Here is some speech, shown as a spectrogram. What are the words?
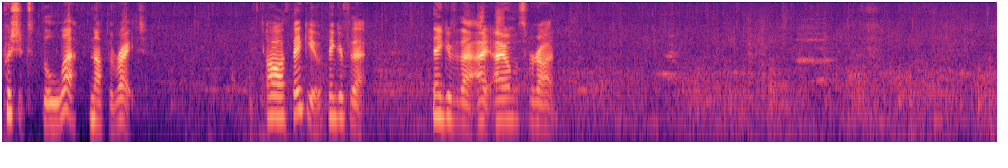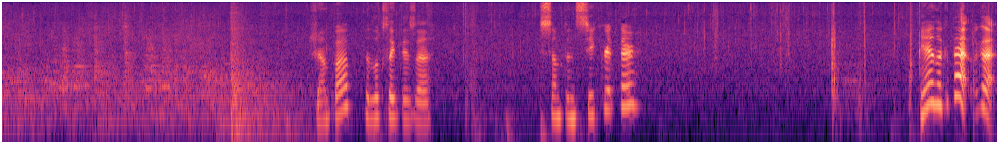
Push it to the left, not the right. Oh, thank you. Thank you for that. Thank you for that. I, I almost forgot. Jump up. It looks like there's a something secret there. Yeah, look at that. Look at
